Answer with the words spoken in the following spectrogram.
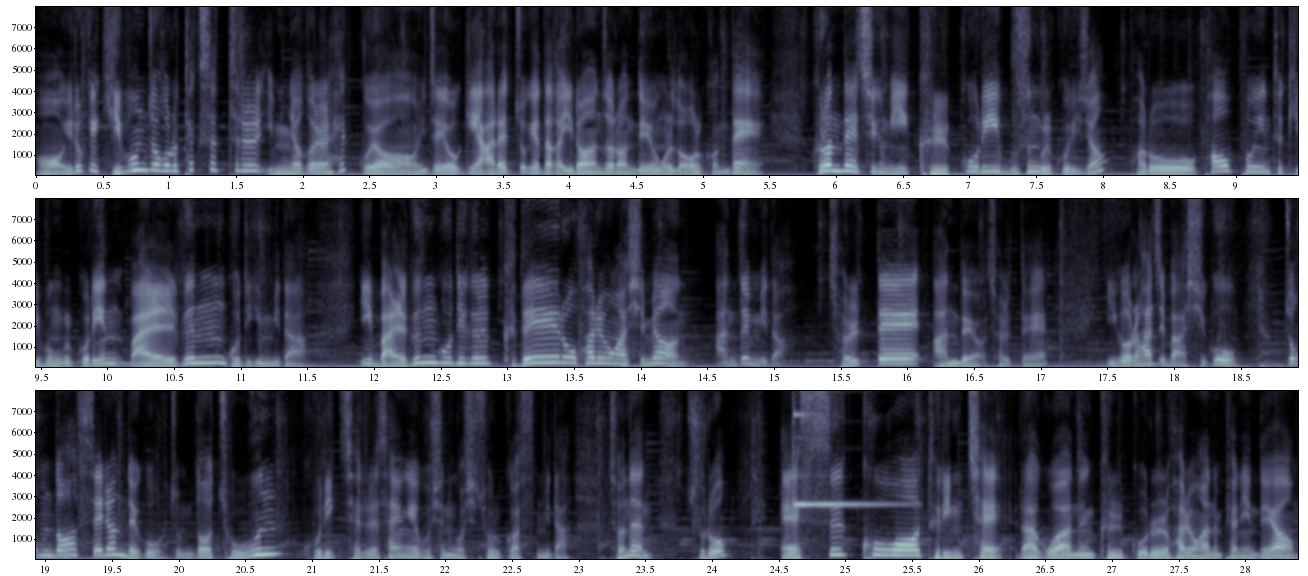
어, 이렇게 기본적으로 텍스트를 입력을 했고요. 이제 여기 아래쪽에다가 이런저런 내용을 넣을 건데 그런데 지금 이 글꼴이 무슨 글꼴이죠? 바로 파워포인트 기본 글꼴인 맑은 고딕입니다. 이 맑은 고딕을 그대로 활용하시면 안 됩니다. 절대 안 돼요. 절대. 이걸 하지 마시고 조금 더 세련되고 좀 더 좋은 고딕체를 사용해 보시는 것이 좋을 것 같습니다. 저는 주로 S코어 드림체라고 하는 글꼴을 활용하는 편인데요.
